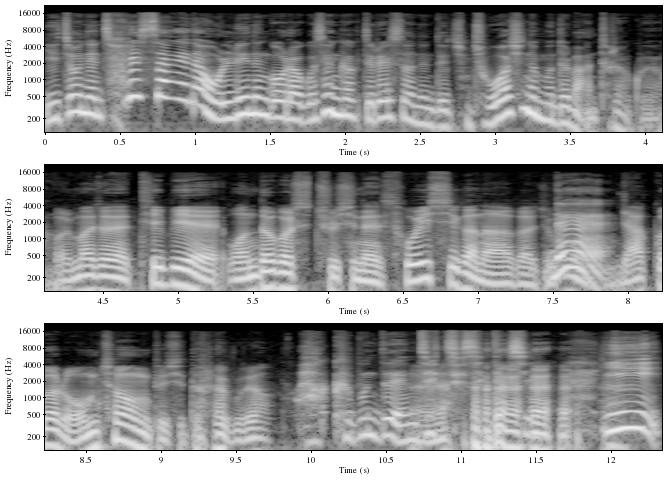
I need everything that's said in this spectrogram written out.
예전엔 차례상에나 올리는 거라고 생각들 했었는데 지금 좋아하시는 분들 많더라고요. 얼마 전에 TV에 원더걸스 출신의 소희 씨가 나와가지고 네. 약과를 엄청 드시더라고요. 아 그분도 MZ 세대신 이,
